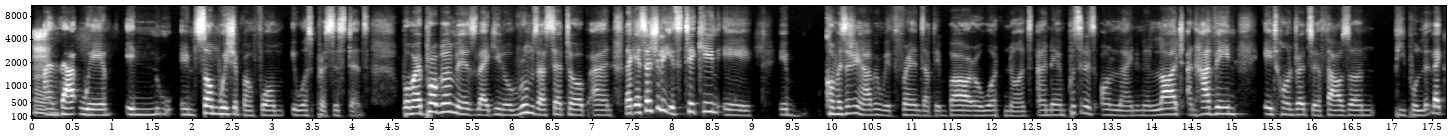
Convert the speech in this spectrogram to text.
Mm. and that way in in some way shape and form it was persistent but my problem is like you know rooms are set up and like essentially it's taking a a conversation you're having with friends at a bar or whatnot and then putting it online in a large and having 800 to a thousand people like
